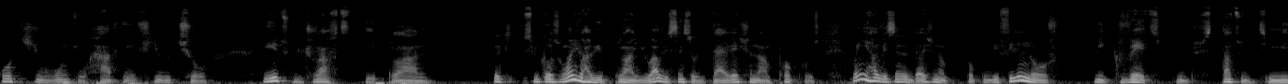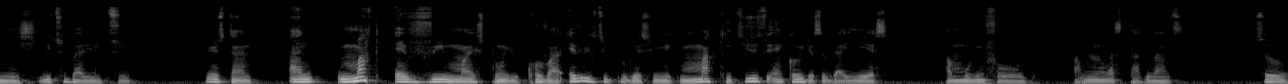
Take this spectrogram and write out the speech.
what you want to have in future. You need to draft a plan. Because when you have a plan, you have a sense of direction and purpose. When you have a sense of direction and purpose, the feeling of regret would start to diminish little by little. You understand? And mark every milestone you cover, every little progress you make, mark it. Use it to encourage yourself that yes, I'm moving forward. I'm no longer stagnant. So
